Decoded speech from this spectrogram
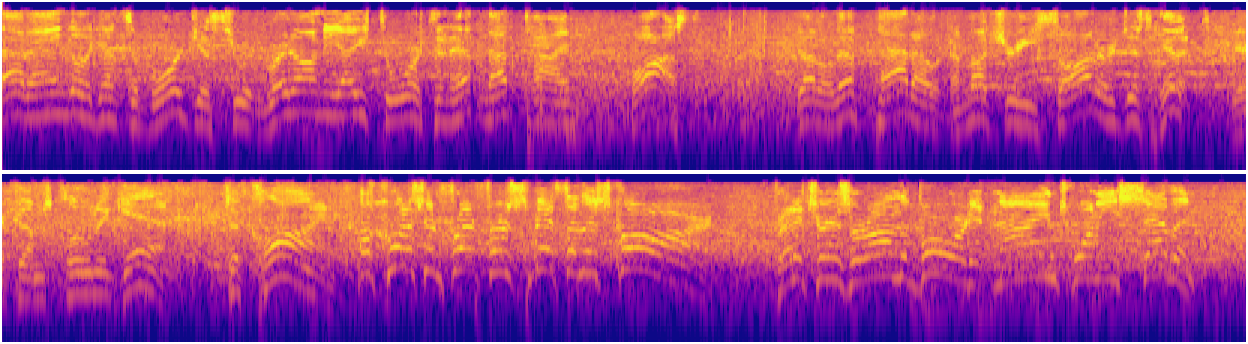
bad angle against the board, just threw it right on the ice towards the net, and that time, Bost got a left pad out. I'm not sure he saw it or just hit it. Here comes Clune again to Klein. Across in front for Smith and the score. Predators are on the board at 9.27.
